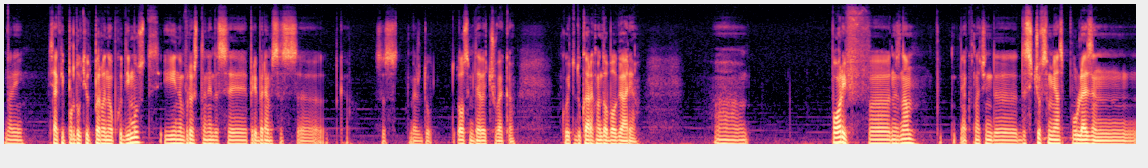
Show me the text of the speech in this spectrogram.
нали, всякакви продукти от първа необходимост и на връщане да се приберем с, а, така, с между 8-9 човека, които докарахме до България. А, порив, а, не знам, по някакъв начин да, да се чувствам аз полезен.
